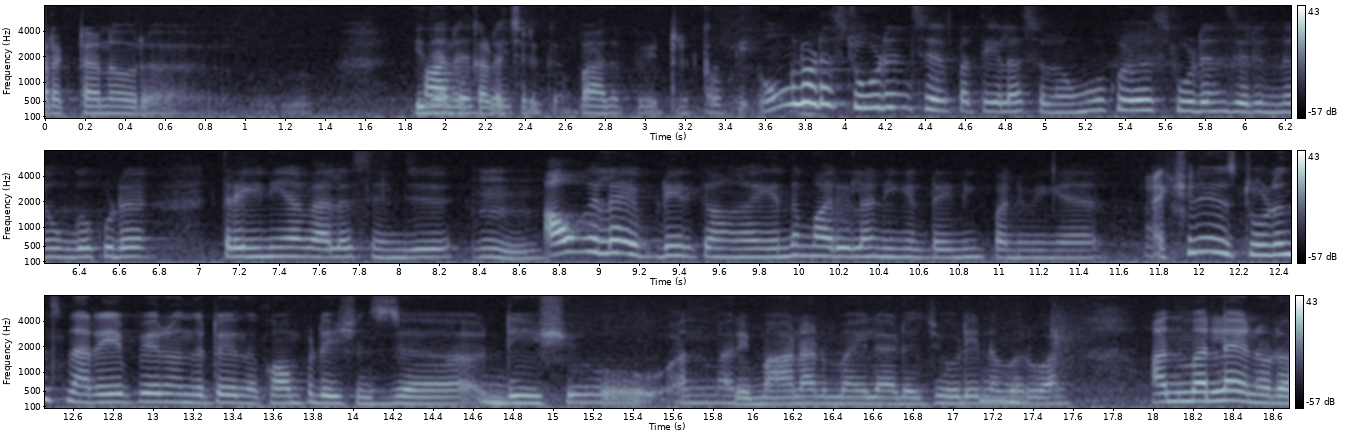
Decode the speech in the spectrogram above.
கரெக்டான ஒரு இது எனக்கு கிடச்சிருக்கு. பாதை போயிட்டுருக்கு. ஓகே உங்களோட ஸ்டூடெண்ட்ஸ் பற்றியெல்லாம் சொல்லுங்க. உங்க கூட ஸ்டூடெண்ட்ஸ் இருந்து உங்க கூட ட்ரைனியாக வேலை செஞ்சு ம். அவங்க எல்லாம் எப்படி இருக்காங்க? எந்த மாதிரிலாம் நீங்கள் ட்ரைனிங் பண்ணுவீங்க? ஆக்சுவலி ஸ்டூடெண்ட்ஸ் நிறைய பேர் வந்துட்டு இந்த காம்படிஷன்ஸ் டி ஷோ அந்த மாதிரி மாநாடு மயிலாடு ஜோடி நம்பர் ஒன் அந்த மாதிரிலாம் என்னோட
